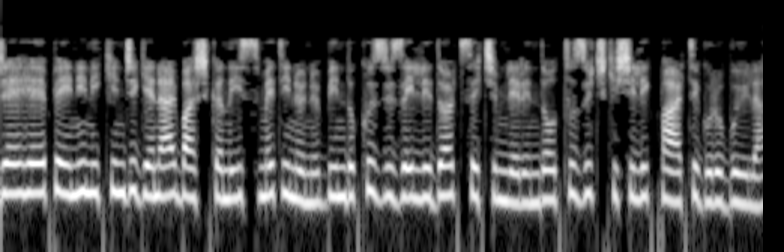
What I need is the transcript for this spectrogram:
CHP'nin ikinci genel başkanı İsmet İnönü 1954 seçimlerinde 33 kişilik parti grubuyla,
